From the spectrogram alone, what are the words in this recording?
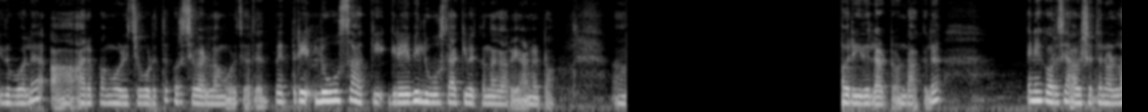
ഇതുപോലെ അരപ്പങ്ങ് ഒഴിച്ച് കൊടുത്ത് കുറച്ച് വെള്ളം കൂടി ചേർത്ത്. ഇപ്പോൾ ഇത്തിരി ലൂസാക്കി ഗ്രേവി ലൂസാക്കി വെക്കുന്ന കറിയാണ് കേട്ടോ. ആ രീതിയിലാട്ടോ ഉണ്ടാക്കൽ ഇനി കുറച്ച് ആവശ്യത്തിനുള്ള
